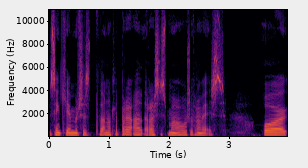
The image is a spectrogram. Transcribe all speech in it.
sem kemur sérstaklega náttúrulega bara að rassisma og svo framvegis. Og,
